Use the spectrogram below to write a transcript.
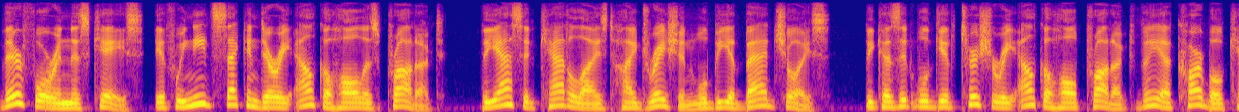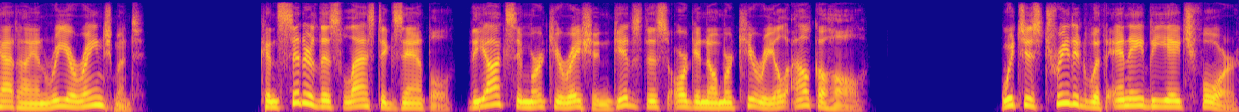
Therefore in this case, if we need secondary alcohol as product, the acid catalyzed hydration will be a bad choice, because it will give tertiary alcohol product via carbocation rearrangement. Consider this last example, the oxymercuration gives this organomercurial alcohol, which is treated with NaBH4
